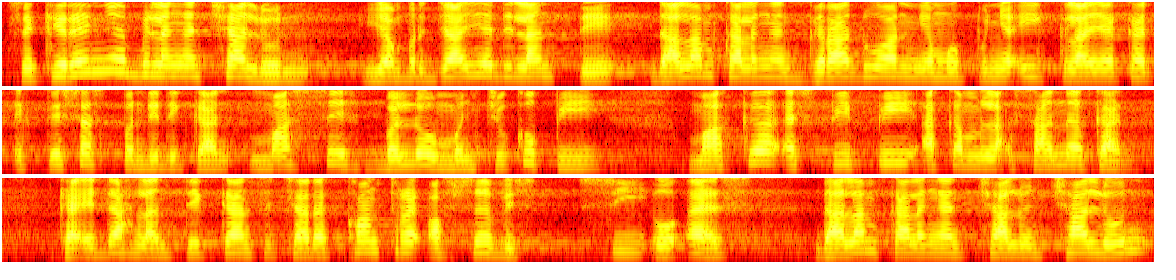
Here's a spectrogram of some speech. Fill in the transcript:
Sekiranya bilangan calon yang berjaya dilantik dalam kalangan graduan yang mempunyai kelayakan ikhtisas pendidikan masih belum mencukupi, maka SPP akan melaksanakan kaedah lantikan secara Contract of Service COS dalam kalangan calon-calon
